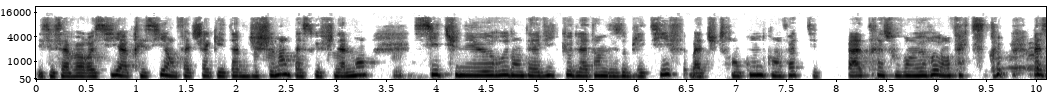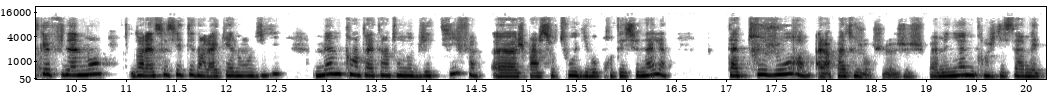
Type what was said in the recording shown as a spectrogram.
Et c'est savoir aussi apprécier en fait chaque étape du chemin, parce que finalement, si tu n'es heureux dans ta vie que de l'atteinte des objectifs, bah tu te rends compte qu'en fait, pas très souvent heureux en fait parce que finalement dans la société dans laquelle on vit même quand tu atteins ton objectif euh, je parle surtout au niveau professionnel tu as toujours alors pas toujours je, je, suis pas mignonne quand je dis ça mais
